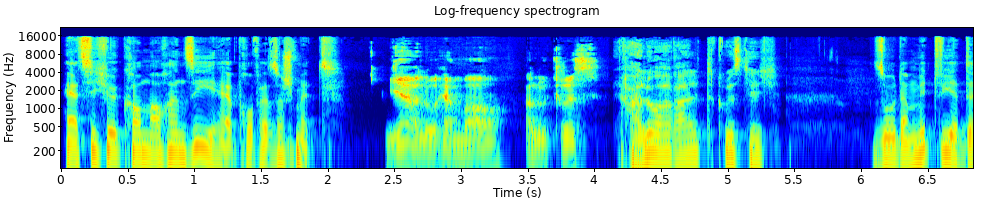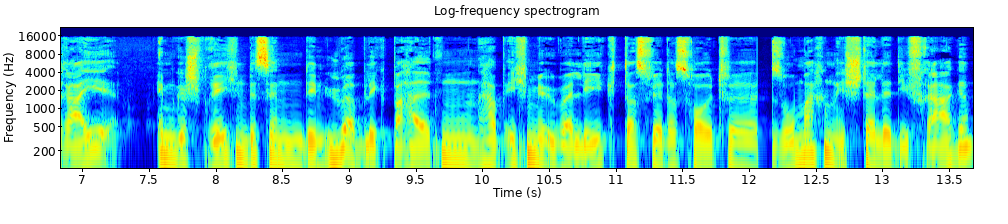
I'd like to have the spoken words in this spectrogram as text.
Herzlich willkommen auch an Sie, Herr Professor Schmidt. Ja, hallo Herr Mau, hallo Chris. Hallo Harald, grüß dich. So, damit wir drei im Gespräch ein bisschen den Überblick behalten, habe ich mir überlegt, dass wir das heute so machen. Ich stelle die Frage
